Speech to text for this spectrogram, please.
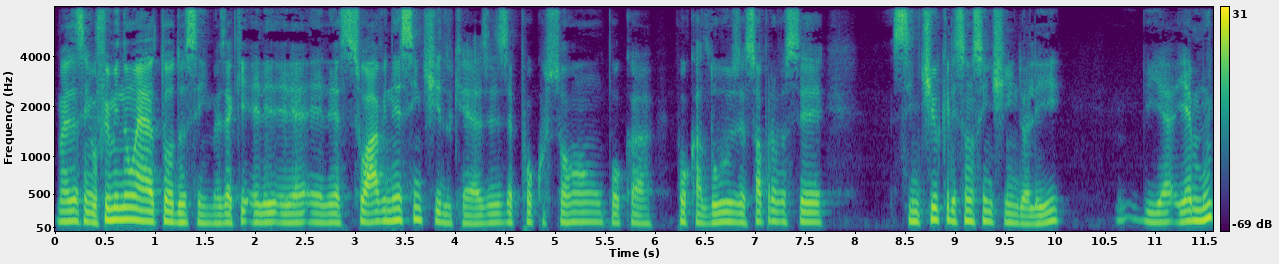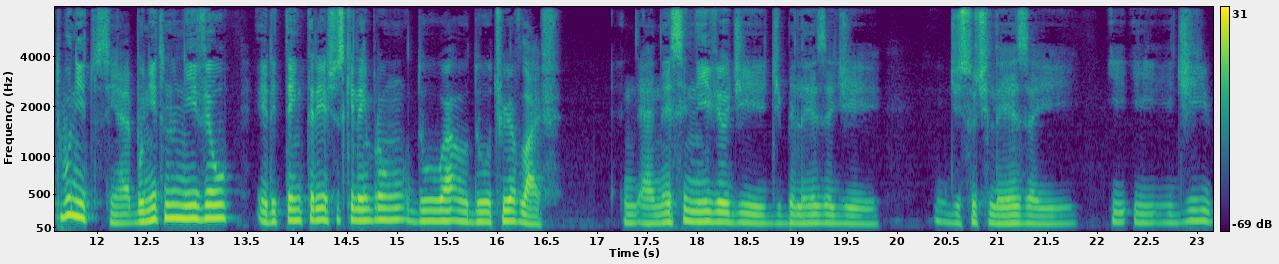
mas assim, o filme não é todo assim, mas é que ele, ele, é, ele é suave nesse sentido, que é, às vezes é pouco som, pouca, pouca luz, é só para você sentir o que eles estão sentindo ali. E é, e é, muito bonito, assim, é bonito no nível. Ele tem trechos que lembram do, do Tree of Life. É nesse nível de, de beleza de, de sutileza e, e, e, de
